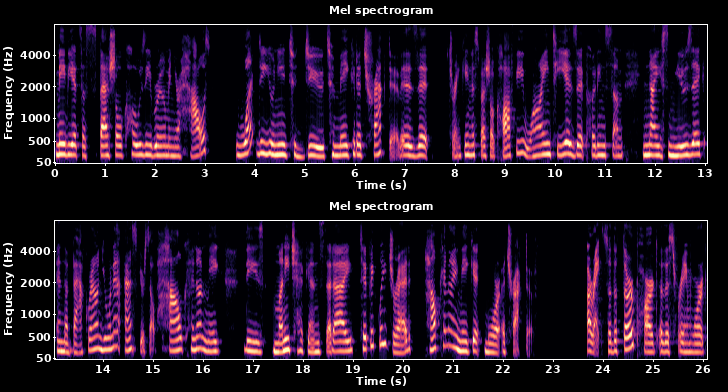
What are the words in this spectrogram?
maybe it's a special cozy room in your house. What do you need to do to make it attractive? Is it drinking a special coffee, wine, tea? Is it putting some nice music in the background? You want to ask yourself, how can I make these money check ins that I typically dread, how can I make it more attractive? All right, so the third part of this framework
